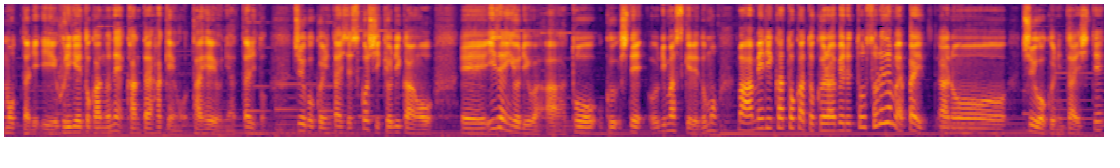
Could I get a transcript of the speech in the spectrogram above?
持ったり、フリゲート艦のね、艦隊派遣を太平洋にやったりと、中国に対して少し距離感を、えー、以前よりは遠くしておりますけれども、まあ、アメリカとかと比べると、それでもやっぱり、あのー、中国に対して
